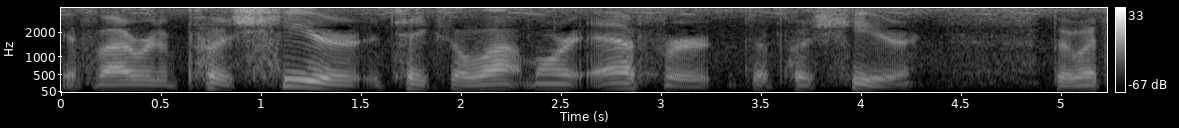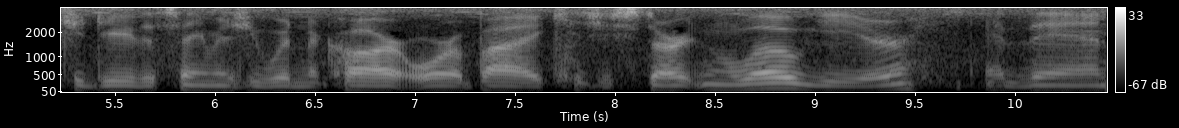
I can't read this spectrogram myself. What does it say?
If I were to push here, it takes a lot more effort to push here. But what you do the same as you would in a car or a bike is you start in low gear and then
